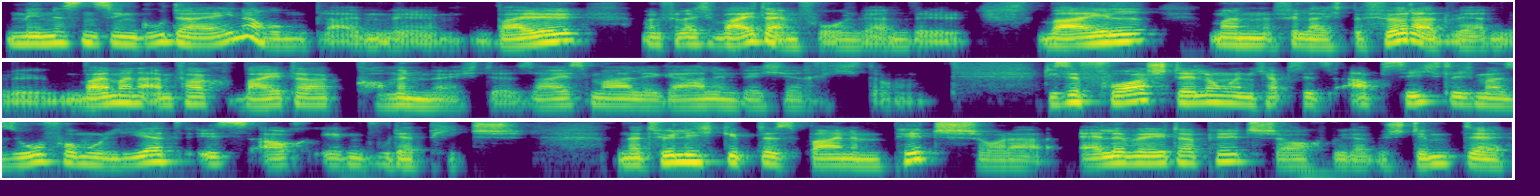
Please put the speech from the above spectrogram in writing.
mindestens in guter Erinnerung bleiben will, weil man vielleicht weiterempfohlen werden will, weil man vielleicht befördert werden will, weil man einfach weiterkommen möchte, sei es mal egal in welche Richtung. Diese Vorstellungen, ich habe es jetzt absichtlich mal so formuliert, ist auch irgendwo der Pitch. Natürlich gibt es bei einem Pitch oder Elevator Pitch auch wieder bestimmte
